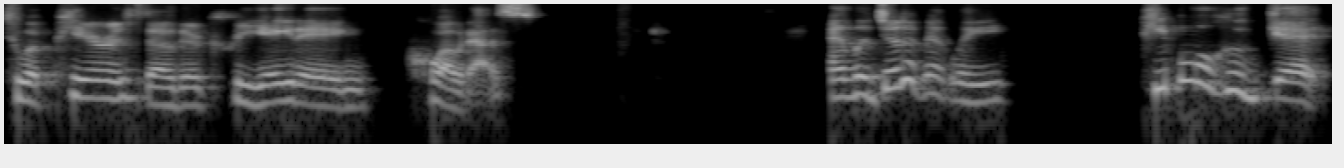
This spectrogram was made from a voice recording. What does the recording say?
to appear as though they're creating quotas. And legitimately, people who get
